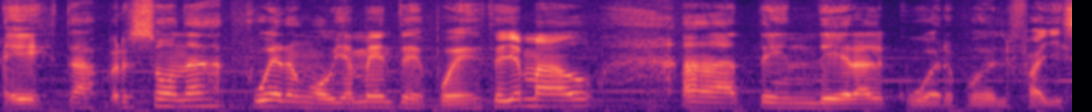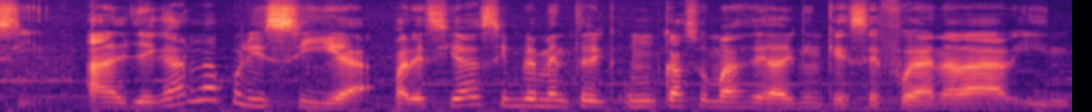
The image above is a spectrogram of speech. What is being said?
Estas personas fueron obviamente después de este llamado a atender al cuerpo del fallecido. Al llegar la policía parecía simplemente un caso más de alguien que se fue a nadar y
